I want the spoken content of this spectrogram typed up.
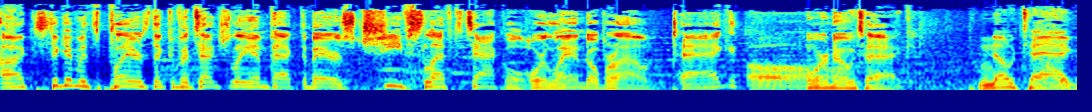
Uh, sticking with players that could potentially impact the Bears, Chiefs left tackle Orlando Brown. Tag Oh. or no tag? No tag,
